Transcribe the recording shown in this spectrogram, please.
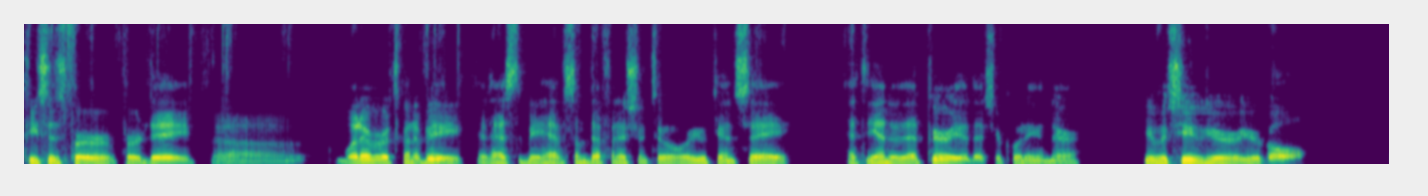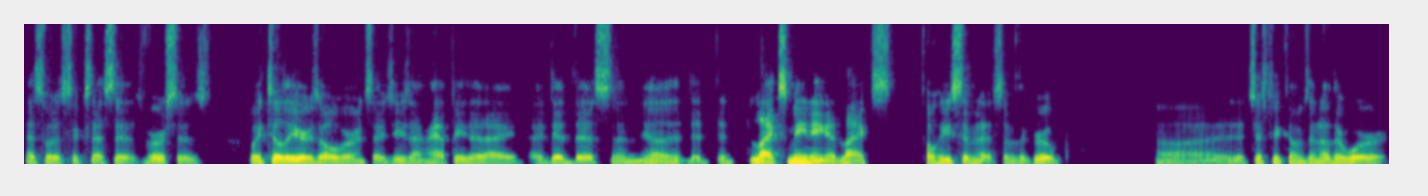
pieces per per day, uh, whatever it's going to be, it has to be have some definition to it where you can say at the end of that period that you're putting in there, you've achieved your your goal. That's what a success is versus wait till the year's over and say, geez, I'm happy that I, I did this. And, you know, it, it lacks meaning. It lacks cohesiveness of the group. Uh, it just becomes another word.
